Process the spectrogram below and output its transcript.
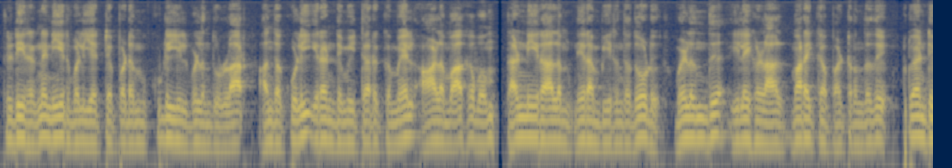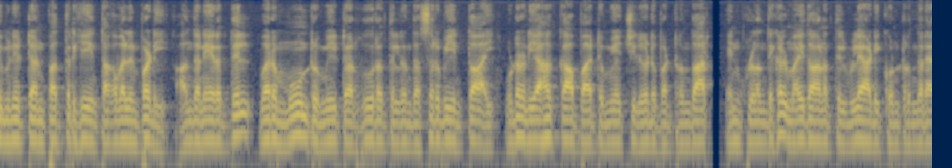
திடீரென நீர் வெளியேற்றப்படும் குழியில் விழுந்துள்ளார். அந்த குழி இரண்டு மீட்டருக்கு மேல் ஆழமாகவும் தண்ணீராலும் நிரம்பியிருந்ததோடு விழுந்து இலைகளால் மறைக்கப்பட்டிருந்தது. டுவெண்டி மினிட்டன் பத்திரிகையின் தகவலின்படி அந்த நேரத்தில் வரும் மூன்று மீட்டர் தூரத்தில் இருந்த சிறுமியின் தாய் உடனடியாக காப்பாற்றும் முயற்சியில் ஈடுபட்டிருந்தார். என் குழந்தைகள் மைதானத்தில் விளையாடிக் கொண்டிருந்தனர்.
